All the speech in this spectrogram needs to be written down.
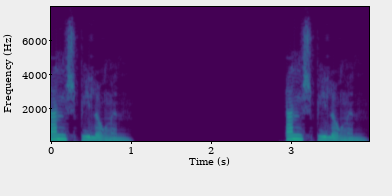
Anspielungen. Anspielungen.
